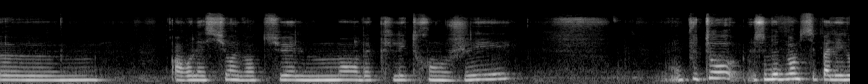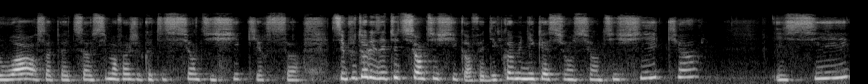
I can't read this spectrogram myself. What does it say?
Euh, en relation éventuellement avec l'étranger ou plutôt, je me demande si c'est pas les lois, ça peut être ça aussi, mais enfin j'ai le côté scientifique qui ressort. C'est plutôt les études scientifiques en fait, des communications scientifiques, ici,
